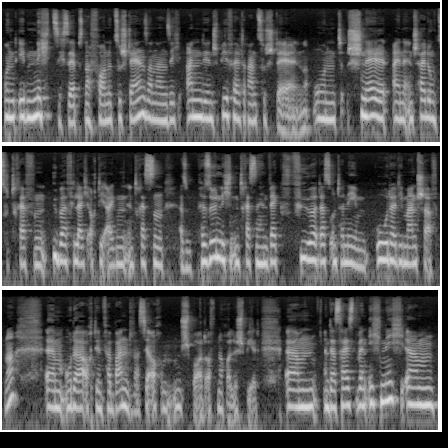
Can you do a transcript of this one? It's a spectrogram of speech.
und eben nicht sich selbst nach vorne zu stellen, sondern sich an den Spielfeldrand zu stellen und schnell eine Entscheidung zu treffen über vielleicht auch die eigenen Interessen, also persönlichen Interessen hinweg für das Unternehmen oder die Mannschaft ne? Ähm, oder auch den Verband, was ja auch im, Sport oft eine Rolle spielt. Ähm, das heißt, wenn ich nicht ähm,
